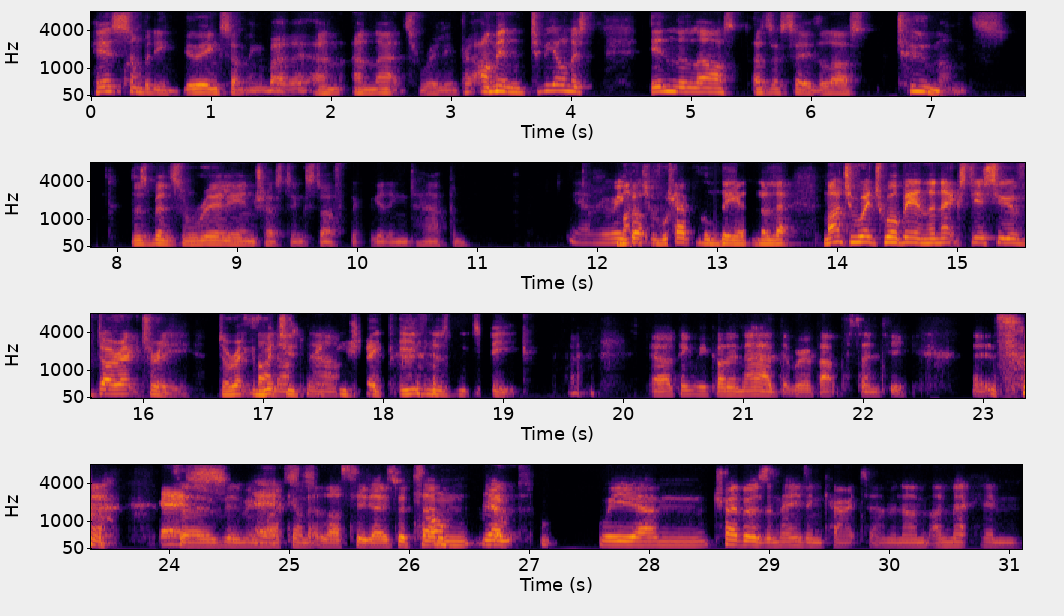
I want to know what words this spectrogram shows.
here's somebody doing something about it and and that's really impressive i mean to be honest in the last as i say the last two months there's been some really interesting stuff beginning to happen yeah, much of which will be in the much of which will be in the next issue of Directory, direct, which is now. taking shape even as we speak. Yeah, I think we got an ad that we're about to send to you. It's yes, so we've been yes. working on it the last two days. But oh, um, oh, yeah, we um, Trevor is an amazing character. I mean, I, I met him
